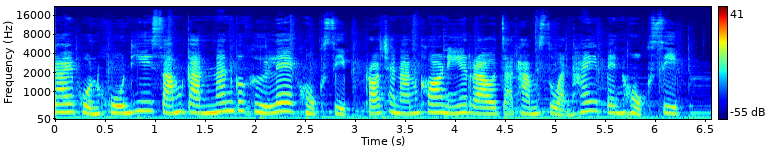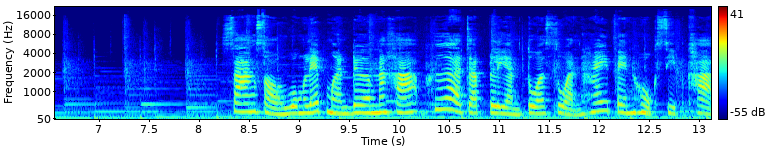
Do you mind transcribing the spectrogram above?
ได้ผลคูณที่ซ้ำกันนั่นก็คือเลข 60 เพราะฉะนั้นข้อนี้เราจะทำส่วนให้เป็น 60สร้าง 2 วงเล็บเหมือนเดิมนะคะ เพื่อจะเปลี่ยนตัวส่วนให้เป็น 60 ค่ะ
